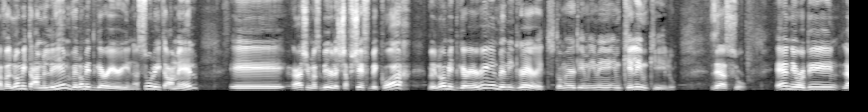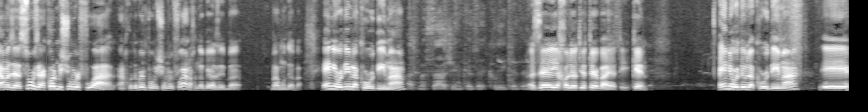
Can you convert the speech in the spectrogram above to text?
אבל לא מתעמלים ולא מתגררין. אסור להתעמל, אה, רש"י מסביר לשפשף בכוח, ולא מתגררין במגררת, זאת אומרת עם, עם, עם כלים כאילו, זה אסור. אין יורדין, למה זה אסור? זה הכל משום רפואה, אנחנו מדברים פה משום רפואה, אנחנו נדבר על זה בעמוד הבא. אין יורדים לכורדימה, אז מסאז'ים כזה, כלי כזה. אז זה יכול להיות יותר בעייתי, כן. אין יורדים לכורדימה, אה,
